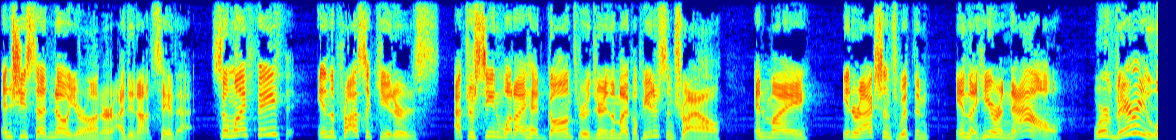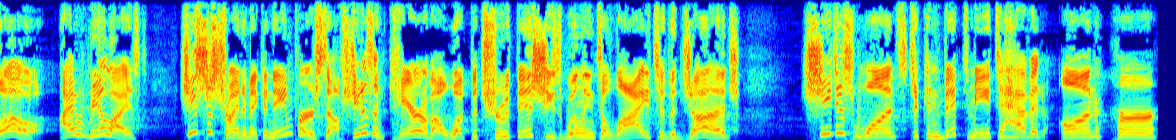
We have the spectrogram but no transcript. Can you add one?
And she said, No, Your Honor, I did not say that. So my faith in the prosecutors, after seeing what I had gone through during the Michael Peterson trial and my interactions with them in the here and now, were very low. I realized she's just trying to make a name for herself. She doesn't care about what the truth is. She's willing to lie to the judge she just wants to convict me to have it on her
